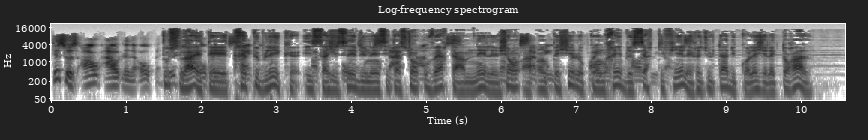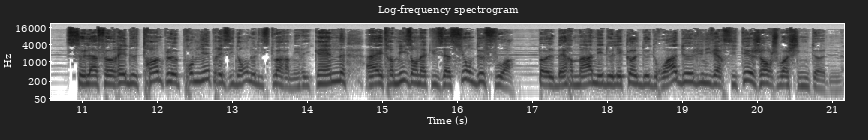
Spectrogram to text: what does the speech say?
Tout cela était très public. Il s'agissait d'une incitation ouverte à amener les gens à empêcher le Congrès de certifier les résultats du collège électoral. Cela ferait de Trump le premier président de l'histoire américaine à être mis en accusation deux fois. Paul Berman est de l'école de droit de l'université George Washington.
